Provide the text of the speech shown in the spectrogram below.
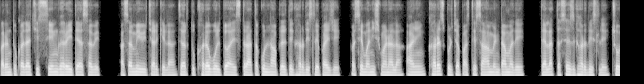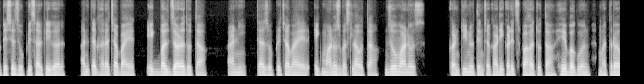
परंतु कदाचित सेम घर इथे असावेत असा मी विचार केला. जर तू खरं बोलतो आहेस तर आता पुन्हा आपल्याला ते घर दिसले पाहिजे असे मनीष म्हणाला. आणि खरंच पुढच्या पाच ते सहा मिनिटांमध्ये त्याला तसेच घर दिसले. छोटेसे झोपडीसारखे घर आणि त्या घराच्या बाहेर एक बल्ब जळत होता आणि त्या झोपडीच्या बाहेर एक माणूस बसला होता. जो माणूस कंटिन्यू त्यांच्या गाडीकडेच पाहत होता. हे बघून मात्र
